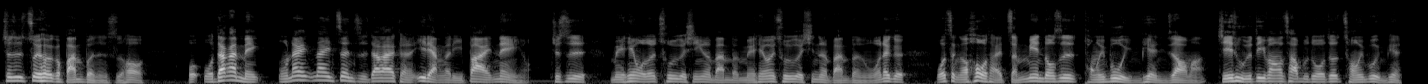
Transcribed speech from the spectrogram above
就是最后一个版本的时候，我我大概每我那那一阵子大概可能一两个礼拜内哦，就是每天我都出一个新的版本，每天会出一个新的版本，我那个。我整个后台整面都是同一部影片，你知道吗？截图的地方都差不多，都同一部影片，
